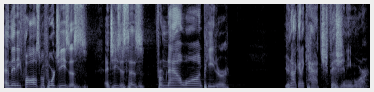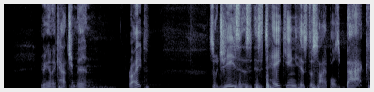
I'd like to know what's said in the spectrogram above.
And then he falls before Jesus, and Jesus says, From now on, Peter, you're not going to catch fish anymore. You're going to catch men, right? So Jesus is taking his disciples back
